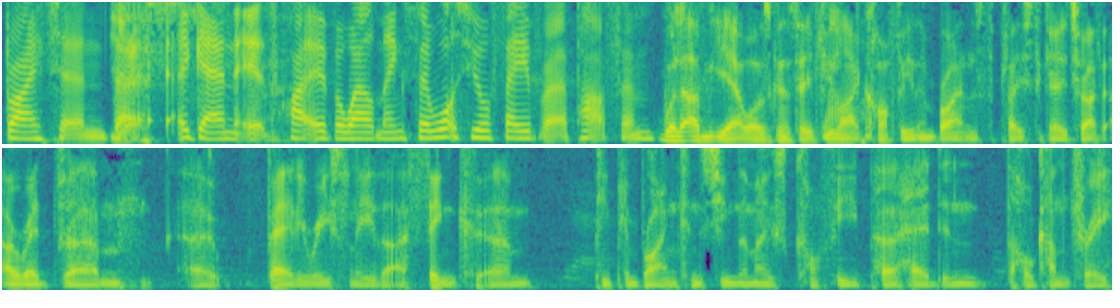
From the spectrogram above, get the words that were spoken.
Brighton that Yes. again it's quite overwhelming. So what's your favourite apart from Well, um, yeah, well, I was going to say if you like coffee, then Brighton's the place to go to. I, I read um, uh, fairly recently that I think um, people in Brighton consume the most coffee per head in the whole country.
